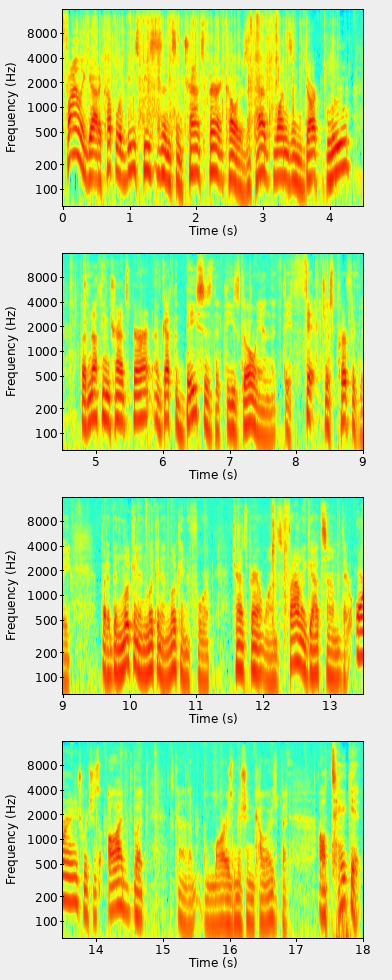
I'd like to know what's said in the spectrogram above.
Finally got a couple of these pieces in some transparent colors. I've had ones in dark blue but nothing transparent. I've got the bases that these go in that they fit just perfectly. But I've been looking and looking and looking for transparent ones. Finally got some. They're orange, which is odd, but it's kind of the, the Mars mission colors, but I'll take it.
